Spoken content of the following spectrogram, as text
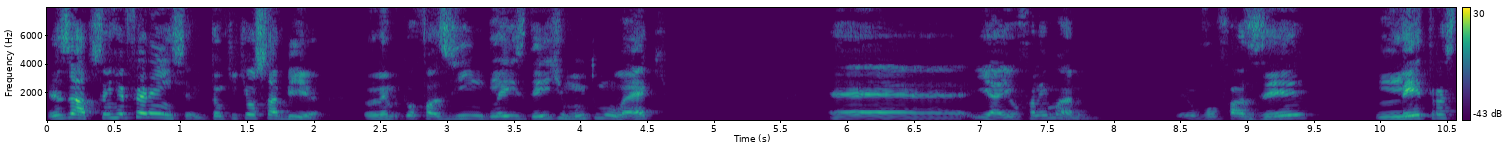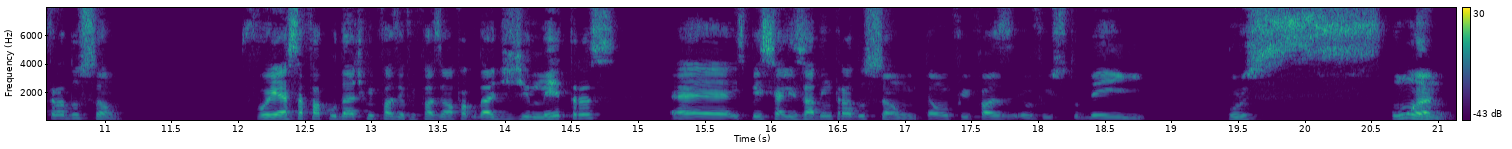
Exato, sem referência. Então, o que, que eu sabia? Eu lembro que eu fazia inglês desde muito moleque. É... E aí eu falei, mano, eu vou fazer letras tradução. Foi essa faculdade que eu fui fazer. Eu fui fazer uma faculdade de letras é, especializada em tradução. Então eu fui fazer, eu fui, estudei por um ano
